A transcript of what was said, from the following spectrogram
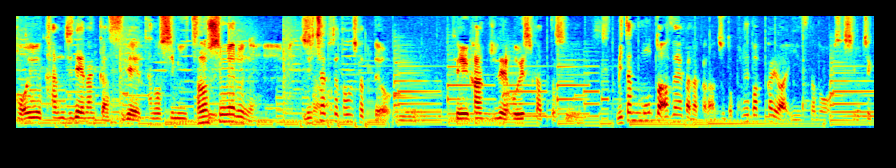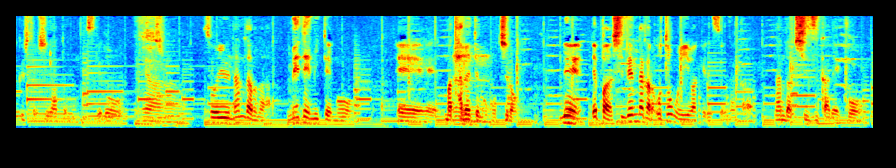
こういう感じでなんかすげえ楽しみつつ。ー楽しめるね。めちゃ。くちゃ楽しかったよ、うん、っていう感じで美味しかったし見た目も本当鮮やかだからちょっとこればっかりはインスタの写真をチェックしてほしいなと思うんですけどそういうなんだろうな目で見ても、えーまあ、食べてももちろん、でやっぱ自然だから音もいいわけですよ。なんかなんだろう静かでこう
